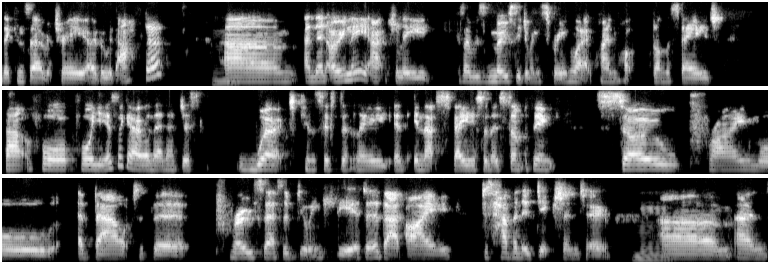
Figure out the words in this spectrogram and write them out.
at a conservatory over with AFTA. Mm. Um, and then only actually because I was mostly doing screen work, kind of hopped on the stage about four four years ago, and then have just worked consistently in, in that space. And there's something so primal about the process of doing theatre that I just have an addiction to. Mm. Um, and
